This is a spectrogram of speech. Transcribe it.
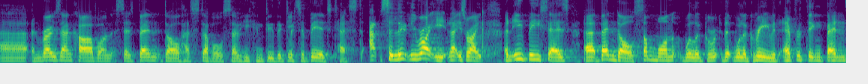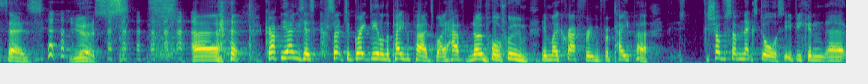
Uh, and Roseanne Carbon says Ben Doll has stubble so he can do the glitter beard test. Absolutely right, E- that is right. And EB says uh, Ben Doll, someone will agree, that will agree with everything Ben says. yes. Uh, Crafty Andy says such a great deal on the paper pads, but I have no more room in my craft room for paper. Shove some next door, see if you can uh,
